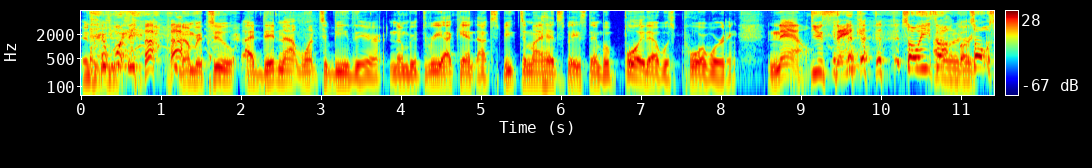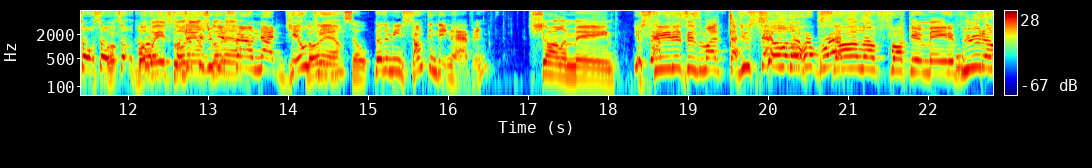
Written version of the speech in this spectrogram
interviews. Number two, I did not want to be there. Number three, I cannot speak to my headspace then, but boy, that was poor wording. Now, Do you think? So he so would so so so But- so. but wait, so slow just down, because you slow get down. found not guilty, So- doesn't mean something didn't happen. Charlamagne. You sat- see, this is my You sat below her breast. Charla fucking Maine. If you don't,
